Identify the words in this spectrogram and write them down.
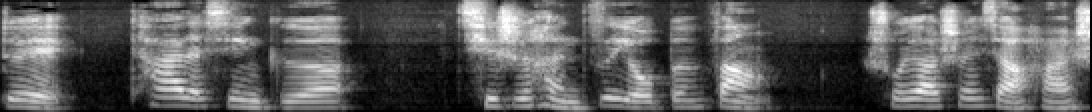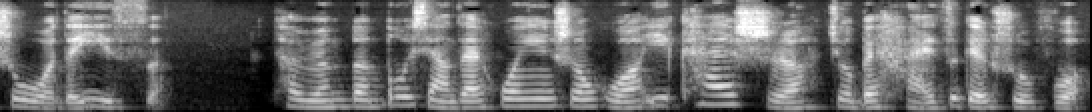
对。他的性格其实很自由奔放，说要生小孩是我的意思。他原本不想在婚姻生活一开始就被孩子给束缚，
